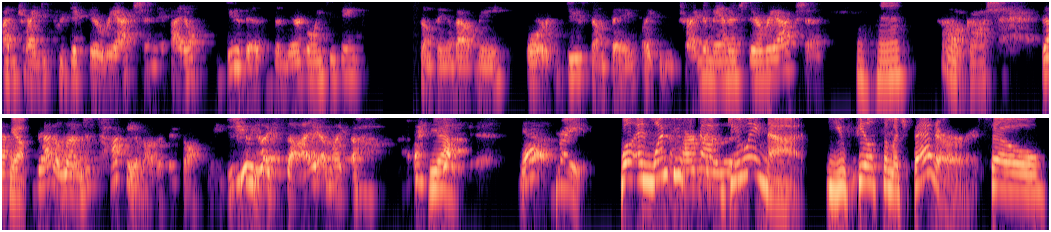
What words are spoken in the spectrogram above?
I'm trying to predict their reaction. If I don't do this, then they're going to think something about me or do something like trying to manage their reaction. Mm-hmm. Oh gosh, that yeah. that alone, just talking about it exhausts me. Did you me like sigh? I'm like, oh. yeah, yeah, right. Well, and once you stop doing that, you feel so much better. So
